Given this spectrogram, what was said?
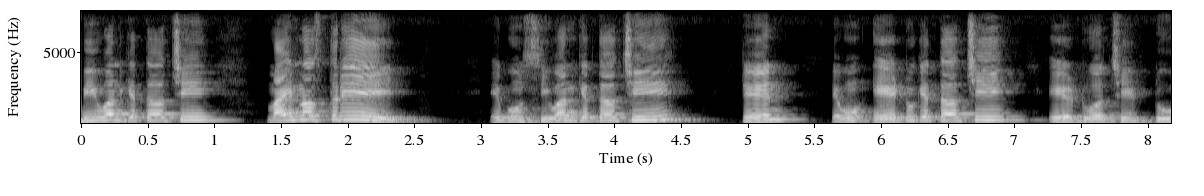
বি ওয়ান কেতে অছি মাইনস থ্রি এবং সি ওয়ান কেতে অছি টেন এবং এ টু কেতে অছি এ টু অছি টু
